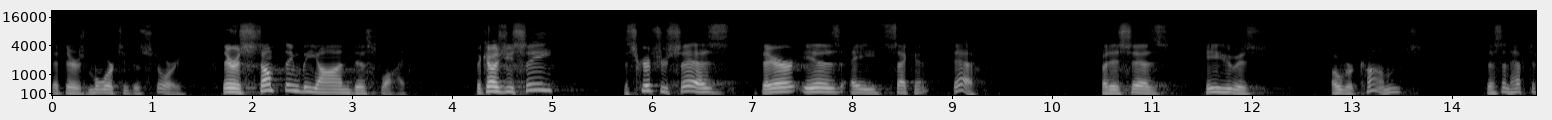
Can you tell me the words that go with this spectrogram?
that there's more to the story. There is something beyond this life. Because you see, the scripture says there is a second death. But it says, he who is overcomes doesn't have to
